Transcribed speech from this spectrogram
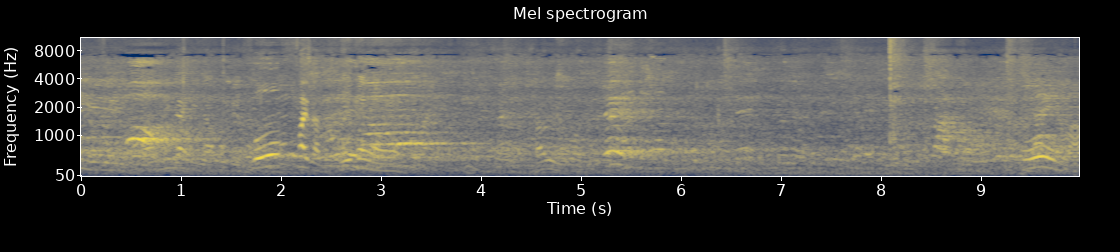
ย 4 5ပါပဲ4 5ပါပါโอ้มา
